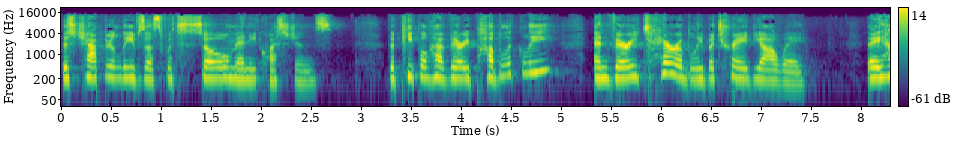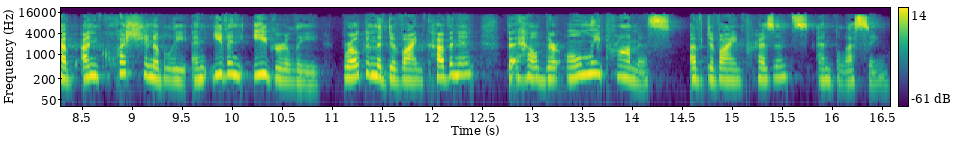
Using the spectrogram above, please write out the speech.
This chapter leaves us with so many questions. The people have very publicly and very terribly betrayed Yahweh. They have unquestionably and even eagerly broken the divine covenant that held their only promise of divine presence and blessing.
